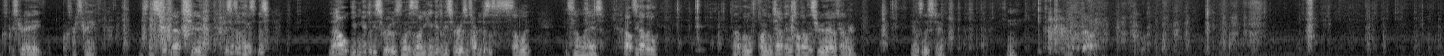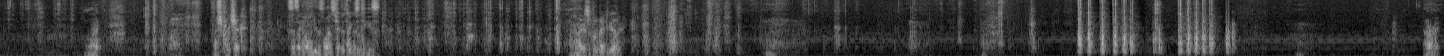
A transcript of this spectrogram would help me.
Looks straight. Looks straight. Let's just that too. This is, this, now you can get these screws. Let's not get these screws. It's hard to in some ways. Oh, it's got a little, a little funny tension on the screw there. Yeah, it's loose too. Hmm. All right. Let's go check. It's like, oh, these ones check these. All right, let's put it back together. All right.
